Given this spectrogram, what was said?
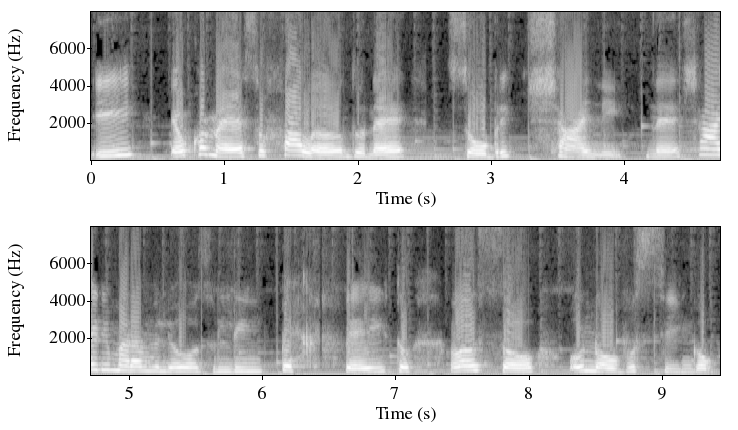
E eu começo falando, né, sobre Shine, né? Shine maravilhoso, lindo, perfeito, lançou o novo single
